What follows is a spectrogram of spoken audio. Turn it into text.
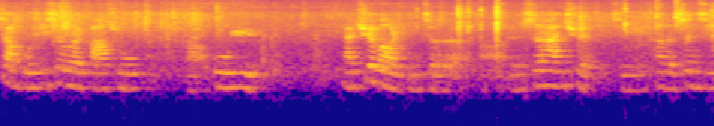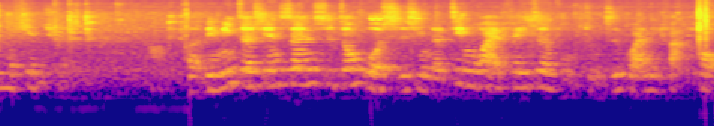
向国际社会发出呃呼吁。来确保李明哲的呃人身安全以及他的身心的健全。呃，李明哲先生是中国实行的境外非政府组织管理法后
